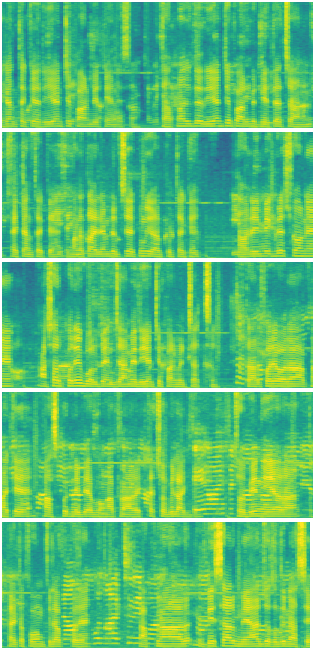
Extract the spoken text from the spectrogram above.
এখান থেকে রিএন্ট্রি পারমিট নিয়ে নিছি। তা আপনারা যদি রিএন্ট্রি পারমিট নিতে চান এখান থেকে মানে থাইল্যান্ডের যে কোনো এয়ারপোর্ট থেকে তাহলে ইমিগ্রেশনে আসার পরে বলবেন যে আমি রিএন্ট্রি পারমিট চাচ্ছি। তারপরে ওরা আপনাকে পাসপোর্ট নেবে এবং আপনার একটা ছবি লাগবে। ছবি নিয়ে ওরা একটা ফর্ম ফিল আপ করে। আপনার ভিসার মেয়াদ যতদিন আছে,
